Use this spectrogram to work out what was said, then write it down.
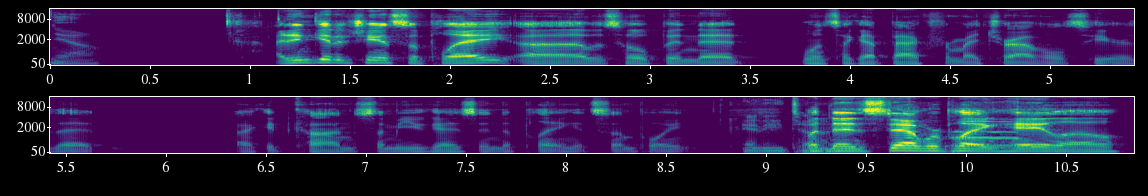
yeah, I didn't get a chance to play. Uh, I was hoping that once I got back from my travels here, that I could con some of you guys into playing at some point. Anytime. But then instead, we're playing Halo.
